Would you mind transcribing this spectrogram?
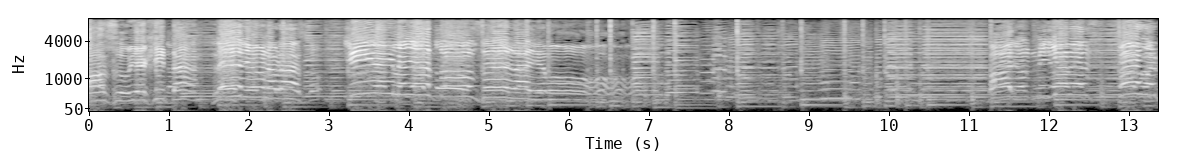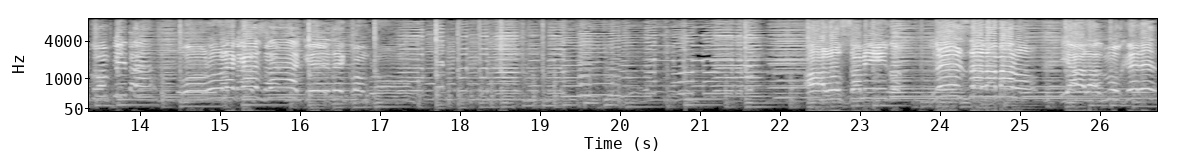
A su viejita le dio un abrazo y de inmediato se la llevó. Varios millones pagó el compita por una casa que le compró. A los amigos les da la mano y a las mujeres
